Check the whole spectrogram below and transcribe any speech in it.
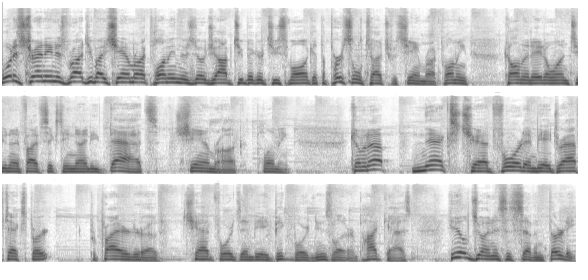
What is trending is brought to you by Shamrock Plumbing. There's no job too big or too small. Get the personal touch with Shamrock Plumbing. Call them at 801 295 1690. That's Shamrock Plumbing. Coming up next, Chad Ford, NBA draft expert, proprietor of Chad Ford's NBA Big Board newsletter and podcast. He'll join us at 7.30.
